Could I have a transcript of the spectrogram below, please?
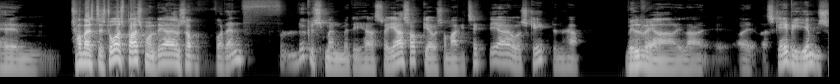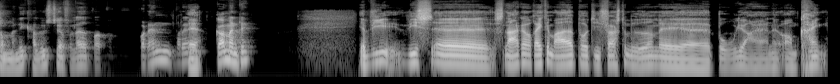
Uh, øhm, Thomas, det store spørgsmål, det er jo så, hvordan lykkes man med det her? Så jeres opgave som arkitekt, det er jo at skabe den her velvære, eller, eller skabe hjem, som man ikke har lyst til at forlade. Hvordan, hvordan ja. gør man det? Ja, vi, vi øh, snakker jo rigtig meget på de første møder med øh, boligejerne omkring,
